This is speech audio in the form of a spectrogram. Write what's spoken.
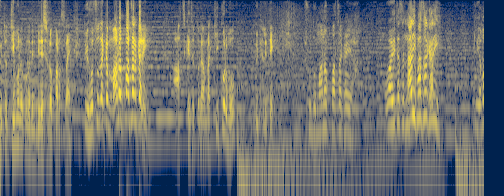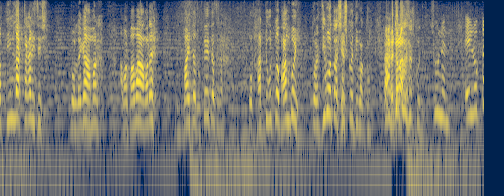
তুই তো জীবনে কোনোদিন বিদেশে লোক পাঠাস নাই। তুই হচ্ছিস একটা মানব পাচারকারী। আজকে যে তোরে আমরা কি করব তুই খালি দেখবি শুধু মানব পাচারকারী না ও হইতেছে নারী পাচারকারী। তুই আমার তিন লাখ টাকা নিছিস তোর লেগা আমার আমার বাবা আমারে বাড়িতে ঢুকতে দিতেছে না। তোর হাড্ডি তো ভাঙবই তোর জীবন তোরা শেষ করে দিব একদম। একদম শেষ করে দিব। শুনেন এই লোকটা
